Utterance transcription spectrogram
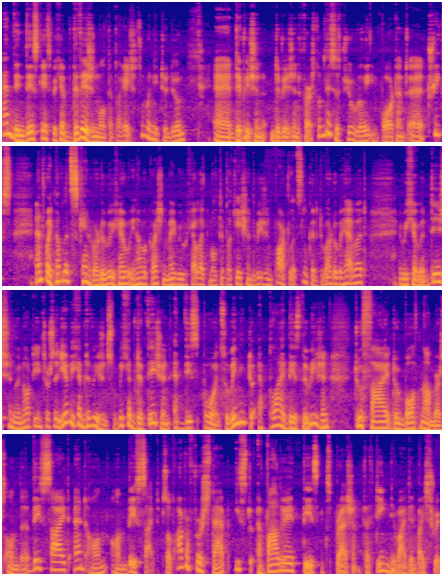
And in this case, we have division multiplication. So we need to do uh, division division first. So this is few really important uh, tricks. And right now, let's scan. Where do we have in our question? Maybe we have like multiplication division part. Let's look at it. Where do we have it? We have addition. We're not interested. Yeah, we have division. So we have division at this point. So we need to apply this division to side to both numbers on the this side and on on this side. So our first step is to evaluate this expression 15 divided by 3.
